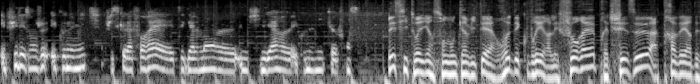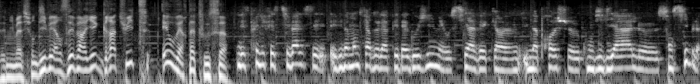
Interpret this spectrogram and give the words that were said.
et puis les enjeux économiques, puisque la forêt est également une filière économique française. Les citoyens sont donc invités à redécouvrir les forêts près de chez eux à travers des animations diverses et variées, gratuites et ouvertes à tous. L'esprit du festival, c'est évidemment de faire de la pédagogie, mais aussi avec euh, une approche euh, conviviale, euh, sensible.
